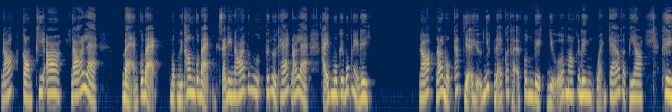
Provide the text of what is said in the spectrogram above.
Đó còn PR đó là bạn của bạn một người thân của bạn sẽ đi nói với người, với người khác đó là hãy mua cây bút này đi. Đó đó là một cách dễ hiểu nhất để em có thể phân biệt giữa marketing quảng cáo và pr thì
